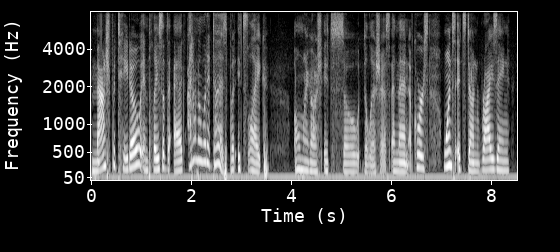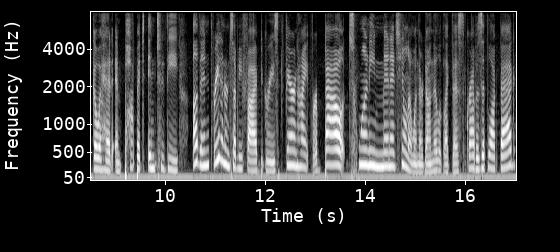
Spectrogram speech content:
mashed potato in place of the egg, I don't know what it does, but it's like, oh my gosh, it's so delicious. And then, of course, once it's done rising, go ahead and pop it into the oven, 375 degrees Fahrenheit for about 20 minutes. You'll know when they're done. They look like this. Grab a Ziploc bag,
